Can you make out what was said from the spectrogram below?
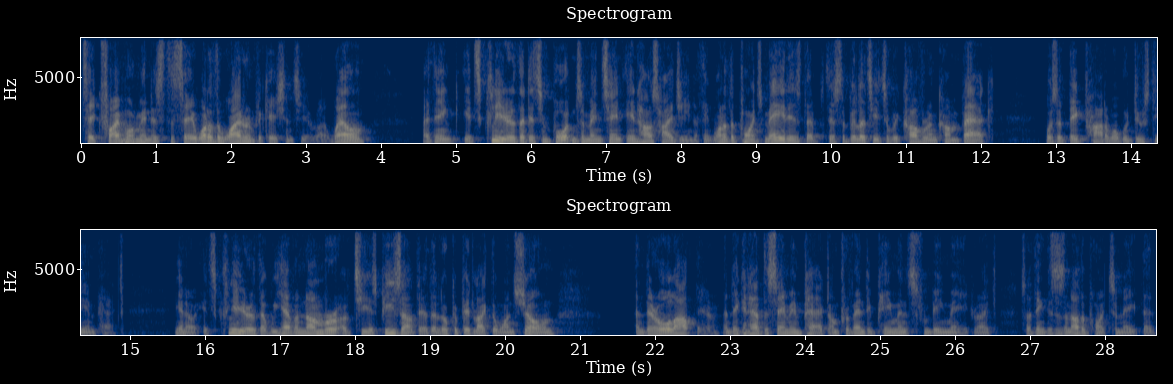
take five more minutes to say, what are the wider implications here, right? Well, I think it's clear that it's important to maintain in-house hygiene. I think one of the points made is that this ability to recover and come back was a big part of what reduced the impact you know, it's clear that we have a number of TSPs out there that look a bit like the ones shown, and they're all out there, and they can have the same impact on preventing payments from being made, right? So I think this is another point to make, that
